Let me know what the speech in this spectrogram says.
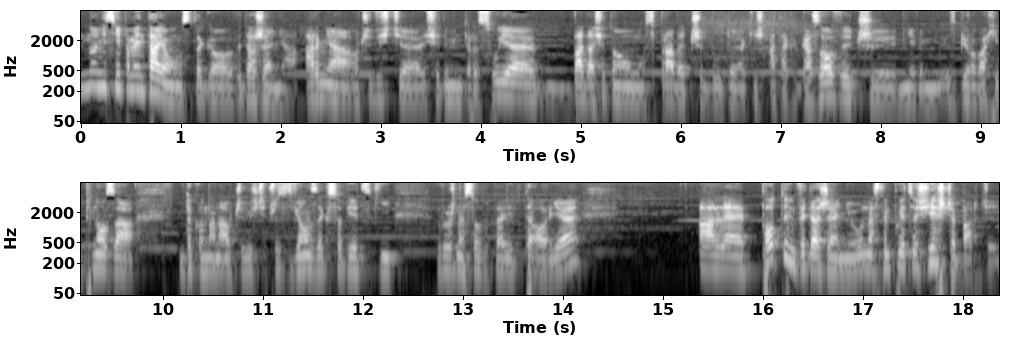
no, nic nie pamiętają z tego wydarzenia. Armia oczywiście się tym interesuje, bada się tą sprawę, czy był to jakiś atak gazowy, czy nie wiem, zbiorowa hipnoza, dokonana oczywiście przez Związek Sowiecki. Różne są tutaj teorie. Ale po tym wydarzeniu następuje coś jeszcze bardziej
